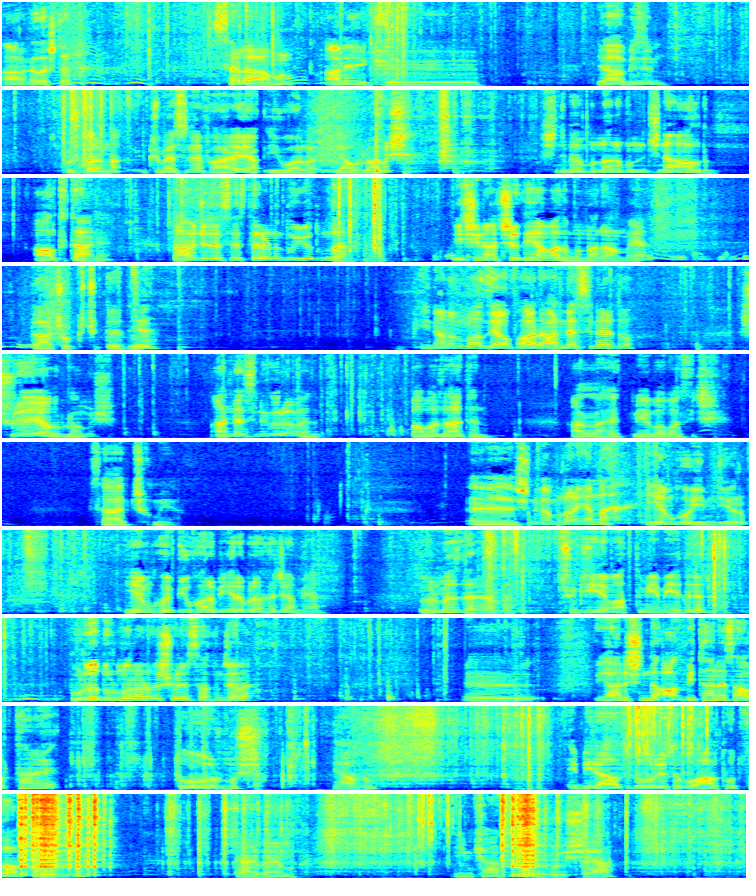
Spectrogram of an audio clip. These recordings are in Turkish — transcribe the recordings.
Arkadaşlar selamun aleyküm. Ya bizim kuşların kümesine fare yuvala, yavrulamış. Şimdi ben bunları bunun içine aldım. 6 tane. Daha önce de seslerini duyuyordum da işin açığı kıyamadım bunları almaya. Daha çok küçükler diye. İnanılmaz ya fare. Annesi nerede o? Şuraya yavrulamış. Annesini göremedim. Baba zaten Allah etmeye babası hiç sahip çıkmıyor. Ee, şimdi ben bunların yanına yem koyayım diyorum. Yem koyup yukarı bir yere bırakacağım ya. Ölmezler herhalde. Çünkü yem attım yemi yediler. Burada durmaları şöyle sakıncalı. Ee, yani şimdi bir tanesi altı tane doğurmuş yavrum. E biri altı doğuruyorsa bu altı otuz altı tane olacak. Yani benim imkansız oluyor bu iş ya.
